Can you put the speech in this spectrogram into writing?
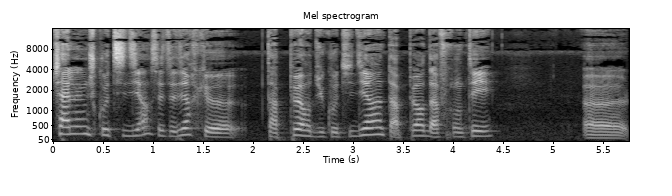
challenge quotidien, c'est-à-dire que as peur du quotidien, tu as peur d'affronter euh,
